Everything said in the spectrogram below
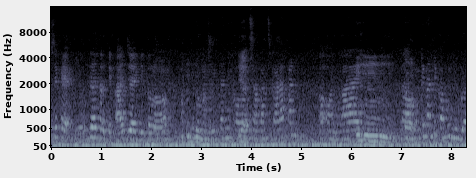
maksudnya kayak ya udah tertib aja gitu loh aku juga mau cerita nih kalau Iya. misalkan sekarang kan eh, online Mhm, nah betul. mungkin nanti kamu juga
